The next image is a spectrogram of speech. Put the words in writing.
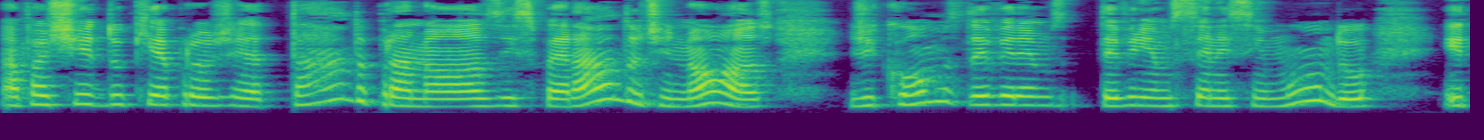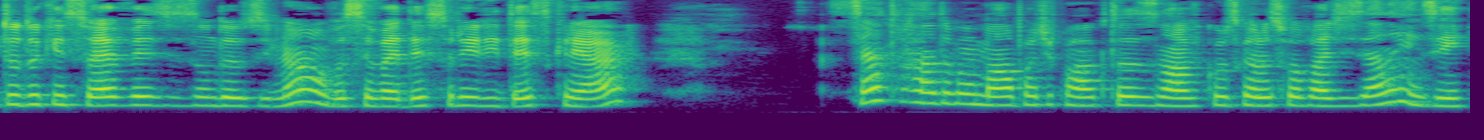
a partir do que é projetado para nós esperado de nós, de como deveremos, deveríamos ser nesse mundo, e tudo que isso é vezes um Deus e não, você vai destruir e descriar? Certo, errado, bem mal, pode com todas as nove cursos, caros fovados e. E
